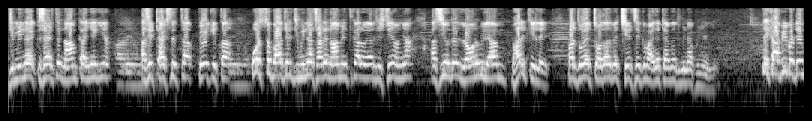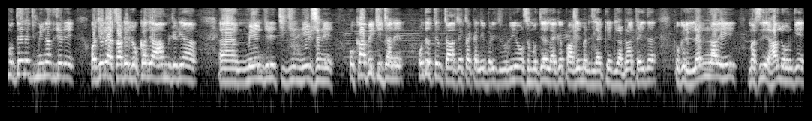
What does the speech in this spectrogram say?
ਜ਼ਮੀਨਾਂ ਇੱਕ ਸਾਈਡ ਤੇ ਨਾਮ ਕਰਾਈਆਂ ਗਈਆਂ। ਅਸੀਂ ਟੈਕਸ ਦਿੱਤਾ ਪੇ ਕੀਤਾ। ਉਸ ਤੋਂ ਬਾਅਦ ਜਿਹੜੀ ਜ਼ਮੀਨਾਂ ਸਾਡੇ ਨਾਮ ਇੰਤਕਾਲ ਹੋਇਆ, ਰਜਿਸਟਰੀਆਂ ਹੋਈਆਂ, ਅਸੀਂ ਉਹਦੇ ਲੋਨ ਵੀ ਲਿਆ ਹਰ ਇੱਕ ਚੀਜ਼ ਲਈ। ਪਰ 2014 ਦੇ ਵਿੱਚ ਛੇੜ ਸਿੰਘ ਘਬਾਏ ਦੇ ਟਾਈਮ ਤੇ ਜ਼ਮੀਨਾਂ ਖੋਈਆਂ ਗਈਆਂ। ਤੇ ਕਾਫੀ ਵੱਡੇ ਮੁੱਦੇ ਨੇ ਜ਼ਮੀਨਾਂ ਦੇ ਜਿਹੜੇ, ਔਰ ਜਿਹੜੇ ਸਾਡੇ ਲੋਕਾਂ ਦੇ ਆਮ ਜਿਹੜੀਆਂ ਮੇਨ ਜਿਹੜੇ ਚੀਜ਼ ਨੀਡਸ ਨੇ, ਉਹ ਕਾਫੀ ਚੀਜ਼ਾਂ ਨੇ। ਉਹਦੇ ਉੱਤੇ ਵਿਚਾਰ ਚਰਚਾ ਕਰਨੀ ਬੜੀ ਜ਼ਰੂਰੀ ਹੈ। ਉਸ ਮੁੱਦੇ ਲੈ ਕੇ ਪਾਰਲੀਮੈਂਟ ਲੈ ਕੇ ਲੜਨਾ ਚਾਹੀਦਾ ਕਿਉਂਕਿ ਲੜਨ ਨਾਲ ਹੀ ਮਸਲੇ ਹੱਲ ਹੋਣਗੇ।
